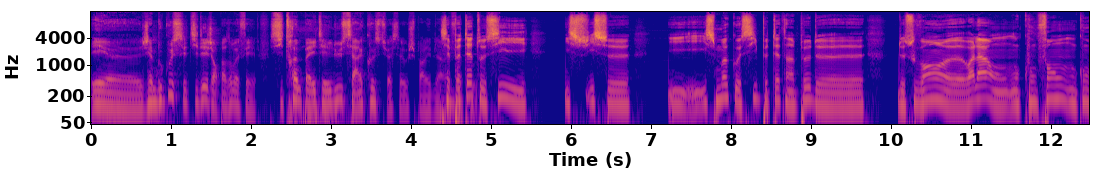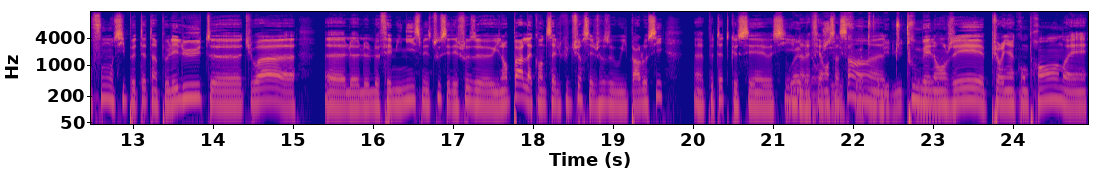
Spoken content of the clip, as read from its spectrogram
Et euh, j'aime beaucoup cette idée, genre par exemple, elle fait si Trump a été élu, c'est à cause, tu vois, c'est là où je parlais de la. C'est peut-être aussi. Il, il se- il se, il, il se moque aussi peut-être un peu de. De souvent, euh, voilà, on, on confond, on confond aussi peut-être un peu les luttes, euh, tu vois, le, le- le féminisme et tout, c'est des choses. il en parle, la cancel culture, c'est des choses où il parle aussi. Peut-être que c'est aussi Ouais, une référence à ça, fois hein, luttes, tout mélanger, plus rien comprendre et,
